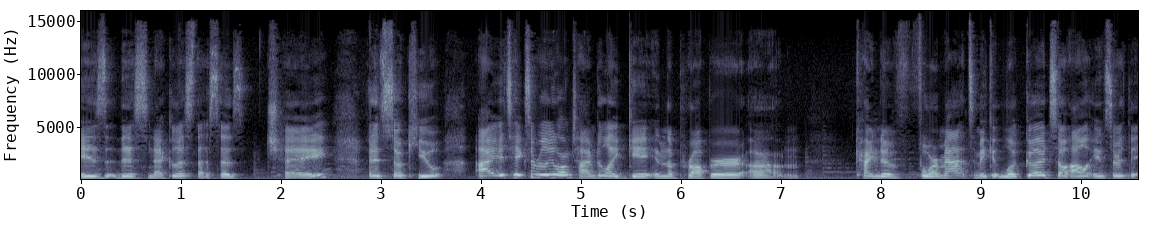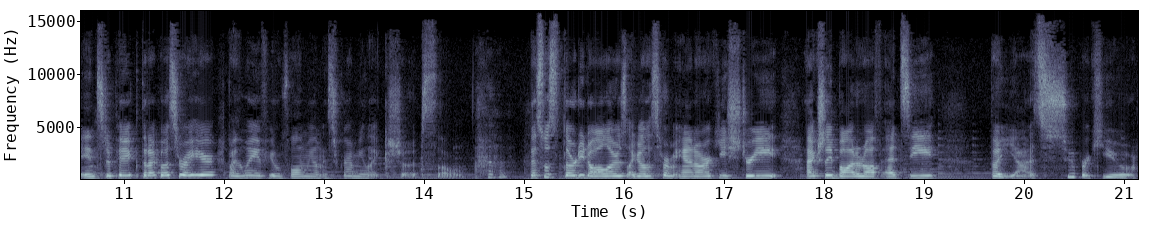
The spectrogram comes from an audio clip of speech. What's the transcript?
is this necklace that says Chay and it's so cute. I It takes a really long time to like get in the proper um, kind of format to make it look good. So I'll insert the Insta pic that I posted right here. By the way, if you don't follow me on Instagram, you like should, so. this was $30. I got this from Anarchy Street. I actually bought it off Etsy. But yeah, it's super cute.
